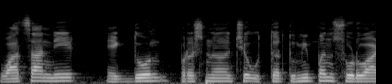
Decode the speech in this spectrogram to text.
वाचा नीट. एक दोन प्रश्नाचे उत्तर तुम्ही पण सोडवा.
